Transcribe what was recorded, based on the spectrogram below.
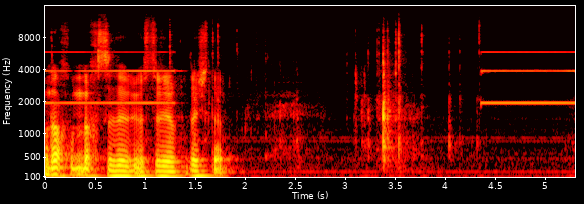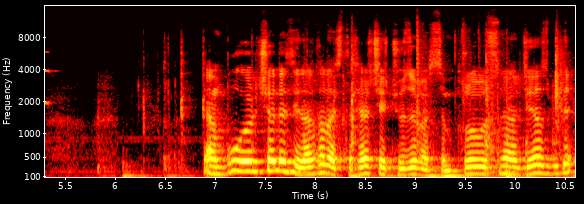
Bu da, bunu da kısa devre gösteriyor arkadaşlar. Yani bu ölçü aletiyle arkadaşlar her şeyi çözemezsin. Profesyonel cihaz bir de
